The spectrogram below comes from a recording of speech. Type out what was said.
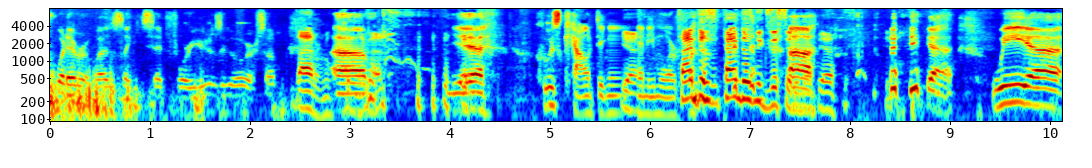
whatever it was, like you said, four years ago or something. I don't know. something like. Yeah, who's counting yeah. anymore? Time doesn't time doesn't exist anymore. Uh, yeah. yeah, we uh,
